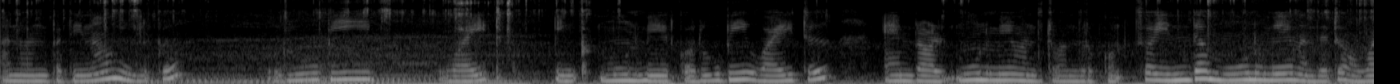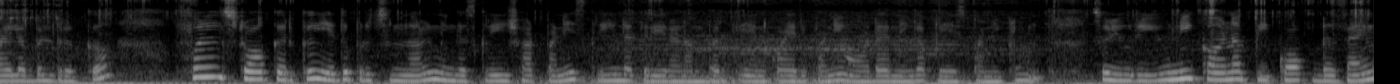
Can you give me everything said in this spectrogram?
அண்ட் வந்து பார்த்திங்கன்னா உங்களுக்கு ரூபி ஒயிட் பிங்க் மூணுமே இருக்கும். ரூபி ஒயிட்டு எம்ராய்ட் மூணுமே வந்துட்டு வந்திருக்கும். ஸோ இந்த மூணுமே வந்துட்டு அவைலபிள் இருக்குது ஃபுல் ஸ்டாக் இருக்குது எது பிடிச்சிருந்தாலும் நீங்கள் ஸ்க்ரீன்ஷாட் பண்ணி ஸ்க்ரீனில் தெரியிற நம்பருக்கு என்கொயரி பண்ணி ஆர்டர் நீங்கள் ப்ளேஸ் பண்ணிக்கலாம். ஸோ ஒரு யூனிக்கான பீகாக் டிசைன்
